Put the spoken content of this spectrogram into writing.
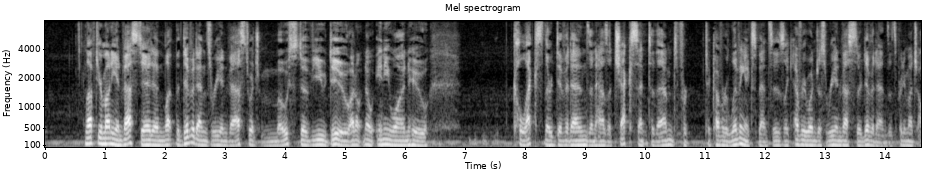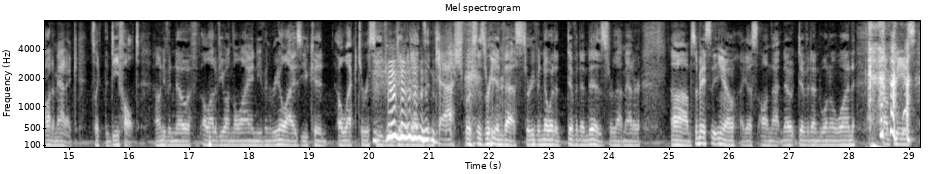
left your money invested and let the dividends reinvest, which most of you do. I don't know anyone who collects their dividends and has a check sent to them for to cover living expenses. Like everyone just reinvests their dividends. It's pretty much automatic. It's like the default. I don't even know if a lot of you on the line even realize you could elect to receive your dividends in cash versus reinvest, or even know what a dividend is for that matter. Um, so basically, you know, I guess on that note, dividend 101 companies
